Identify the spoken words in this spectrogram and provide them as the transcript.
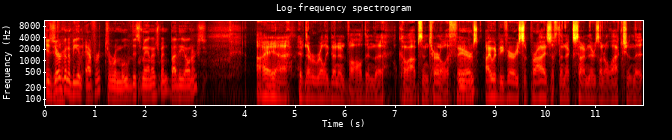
Is there going to be an effort to remove this management by the owners? i uh, have never really been involved in the co-op's internal affairs. I would be very surprised if the next time there's an election that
